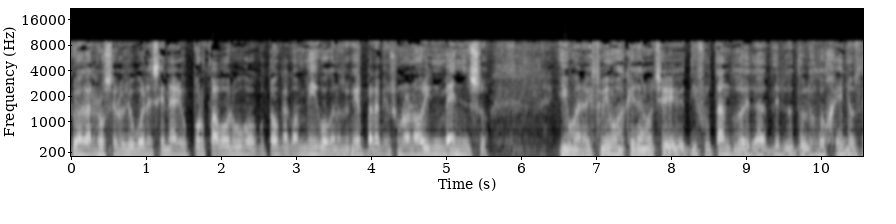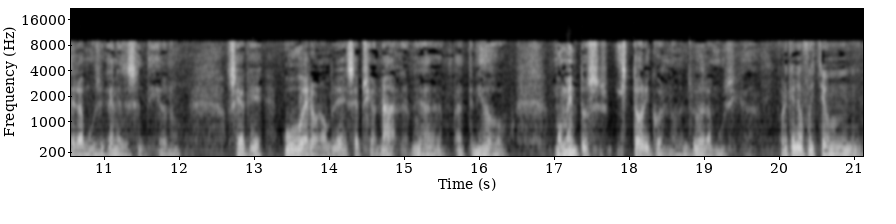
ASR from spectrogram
lo agarró, se lo llevó al escenario. Por favor, Hugo, toca conmigo, que no sé qué, para mí es un honor inmenso. Y bueno, estuvimos aquella noche disfrutando de, la- de lo- de los dos genios de la música en ese sentido, ¿no? O sea que Hugo era un hombre excepcional, ha, ha tenido momentos históricos ¿no? dentro de la música. ¿Por qué no fuiste un-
